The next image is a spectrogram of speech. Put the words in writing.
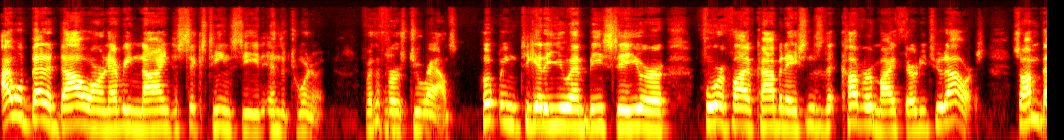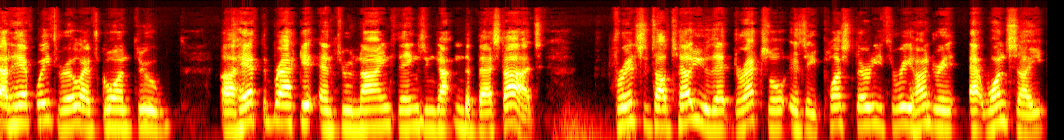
I will bet a dollar on every nine to 16 seed in the tournament for the first two rounds, hoping to get a UMBC or four or five combinations that cover my $32. So I'm about halfway through. I've gone through uh, half the bracket and through nine things and gotten the best odds. For instance, I'll tell you that Drexel is a plus 3,300 at one site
